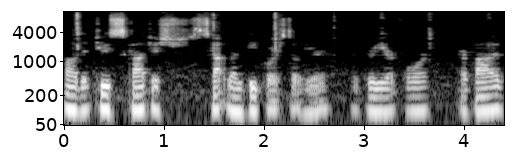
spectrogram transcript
Oh, the two Scottish Scotland people are still here. Or three or four or five.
